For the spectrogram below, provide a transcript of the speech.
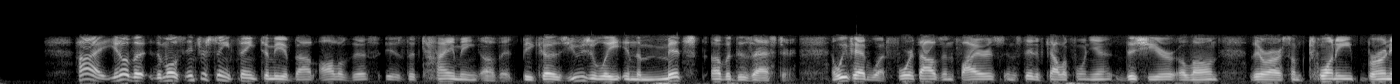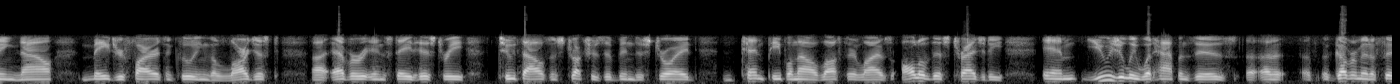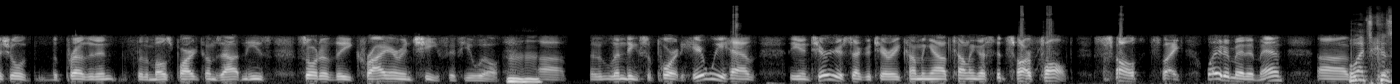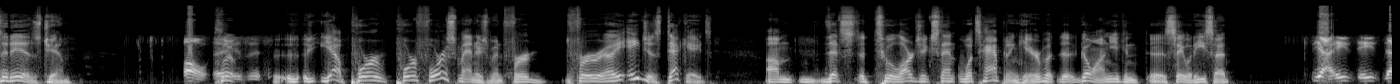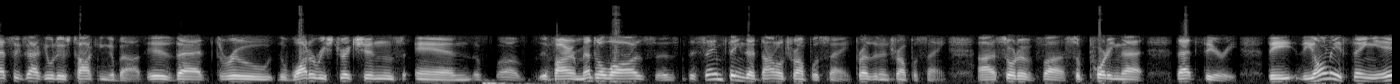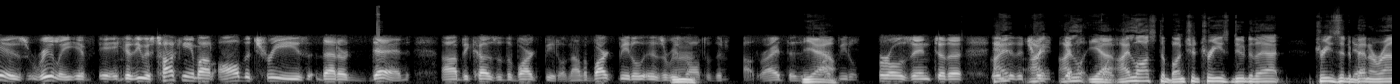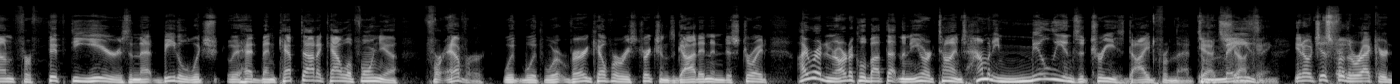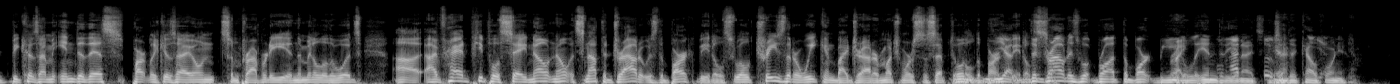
Hi. You know, the, the most interesting thing to me about all of this is the timing of it, because usually in the midst of a disaster, and we've had, what, 4,000 fires in the state of California this year alone. There are some 20 burning now, major fires, including the largest uh, ever in state history. 2,000 structures have been destroyed. 10 people now have lost their lives. All of this tragedy. And usually, what happens is a, a, a government official, the president, for the most part, comes out and he's sort of the crier in chief, if you will. Uh, lending support. Here we have the Interior Secretary coming out telling us it's our fault. So it's like, wait a minute, man. Um, Well, that's because it is, Jim. Oh, Clear- is it? Uh, yeah, poor poor forest management for for uh, ages, decades. Um, that's uh, to a large extent what's happening here. But uh, go on, you can uh, say what he said. Yeah, he, he that's exactly what he was talking about. Is that through the water restrictions and uh, environmental laws, is the same thing that Donald Trump was saying, President Trump was saying, uh, sort of uh, supporting that that theory. The the only thing is really if because he was talking about all the trees that are dead uh, because of the bark beetle. Now the bark beetle is a result of the drought, right? The Yeah. bark beetle burrows into the into the tree. I, I, yeah, I lost a bunch of trees due to that. Trees that have been around for 50 years, and that beetle, which had been kept out of California forever with, with very careful restrictions, got in and destroyed. I read an article about that in the New York Times. How many millions of trees died from that? It's Yeah, amazing. shocking. You know, just for the record, because I'm into this, partly because I own some property in the middle of the woods, uh, I've had people say, no, no, it's not the drought, it was the bark beetles. Well, trees that are weakened by drought are much more susceptible to bark yeah, beetles. the so- drought is what brought the bark beetle Right. into the United States, into California.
